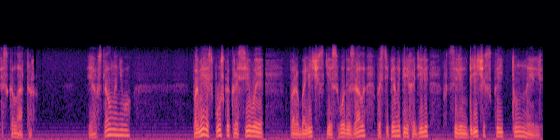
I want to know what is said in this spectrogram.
эскалатор. Я встал на него. По мере спуска красивые параболические своды зала постепенно переходили в цилиндрический туннель.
